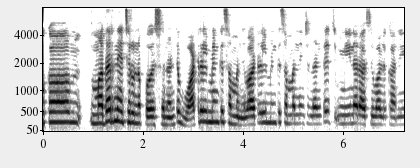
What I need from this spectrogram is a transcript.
ఒక మదర్ నేచర్ ఉన్న పర్సన్. అంటే వాటర్ ఎలిమెంట్‌కి సంబంధించి వాటర్ ఎలిమెంట్‌కి సంబంధించిందంటే మీన రాశి వాళ్ళు కానీ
